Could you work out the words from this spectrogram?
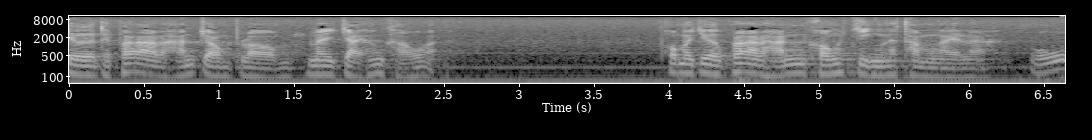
เจอแต่พระอรหันต์จอมปลอมในใจของเขาอะพอมาเจอพระอรหันต์ของจริงแล้วทำไงล่ะ โอ้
